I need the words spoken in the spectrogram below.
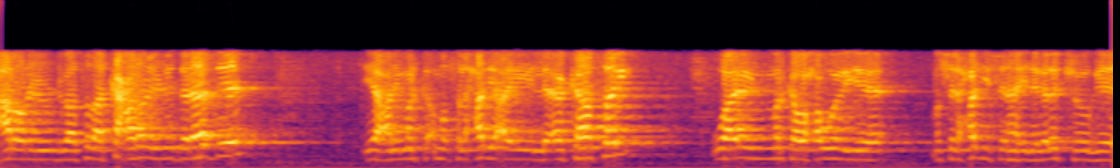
Cararayno dhibaatada ka cararayno daraaddeed yani marka maslaxadii ay la ekaatay waa in marka waxa weeye maslaxadiisana haynagala jooge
